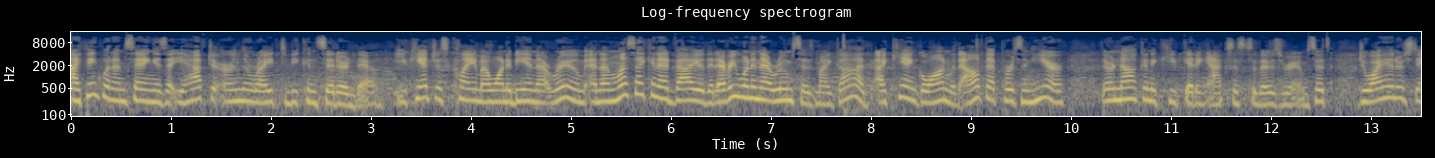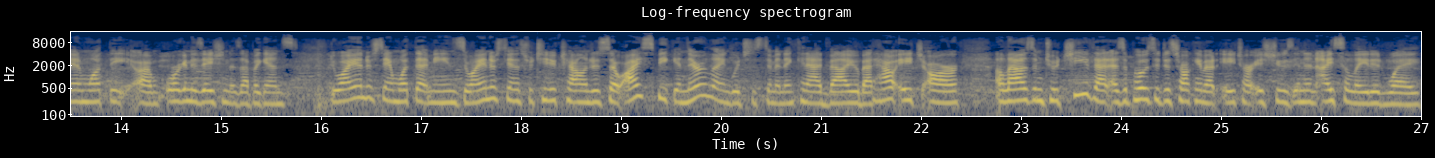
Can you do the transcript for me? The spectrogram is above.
I think what I'm saying is that you have to earn the right to be considered there. You can't just claim, I want to be in that room. And unless I can add value that everyone in that room says, my God, I can't go on without that person here, they're not going to keep getting access to those rooms. So do I understand what the um, organization is up against? Do I understand what that means? Do I understand the strategic challenges? So I speak in their language system and can add value about how HR allows them to achieve that as opposed to just talking about HR issues in an isolated way.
